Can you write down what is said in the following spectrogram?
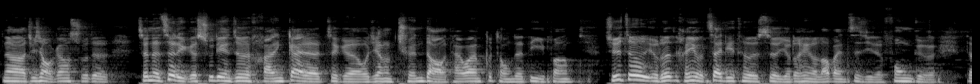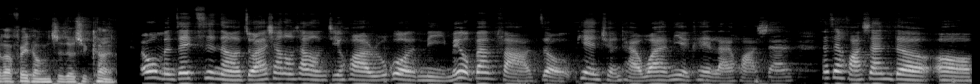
那就像我刚刚说的，真的这里的书店就是涵盖了这个我讲全岛台湾不同的地方，其实就有的很有在地特色，有的很有老板自己的风格，大家非常值得去看。而我们这次呢，左岸巷弄沙龙计划，如果你没有办法走遍全台湾，你也可以来华山。那在华山的呃，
